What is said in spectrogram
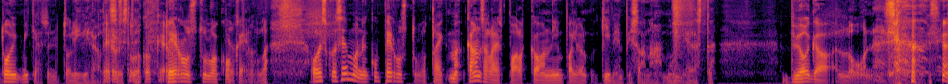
Toi, mikä se nyt oli virallisesti? Perustulokokeilulla. Perustulokokeilulla. Olisiko semmoinen kuin perustulo tai kansalaispalkka on niin paljon kivempi sana mun mielestä. Bürgerlohn, se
